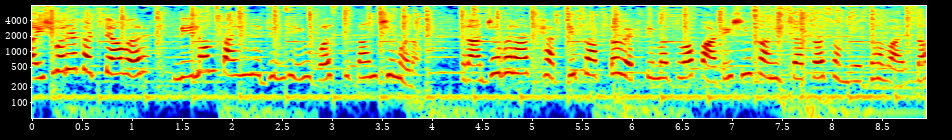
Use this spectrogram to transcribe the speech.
ऐश्वर्या कट्ट्यावर नीलमताईंनी जिंकली उपस्थितांची मनं. राज्यभरात ख्यातीप्राप्त व्यक्तिमत्व पाठीशी साहित्याचा समृद्ध वारसा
